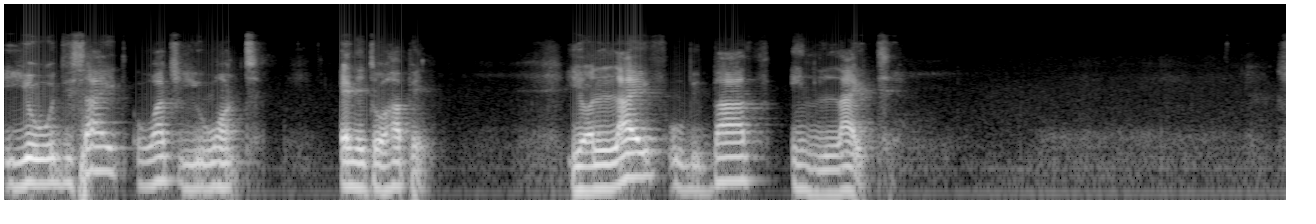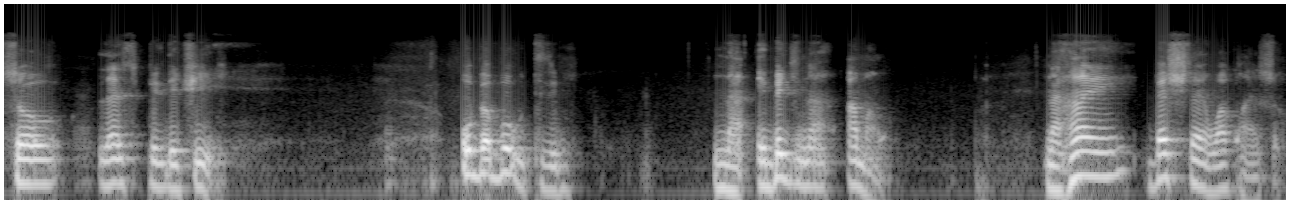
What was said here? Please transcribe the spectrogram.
You will decide what you want and it will happen. Your life will be bathed in light. So let's pick the tree. Wobɛbɔ wo na ebegyina ama wo. Na hann bɛhyerɛn w'akwan so.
